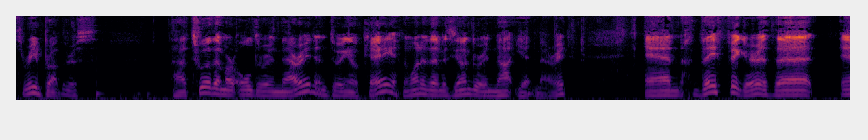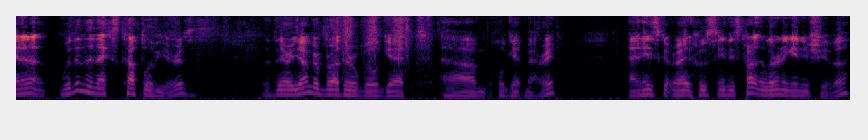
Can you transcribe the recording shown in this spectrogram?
three brothers. Uh, two of them are older and married and doing okay, and one of them is younger and not yet married. And they figure that in a, within the next couple of years, their younger brother will get um, will get married, and he's right who's he's currently learning in yeshiva,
